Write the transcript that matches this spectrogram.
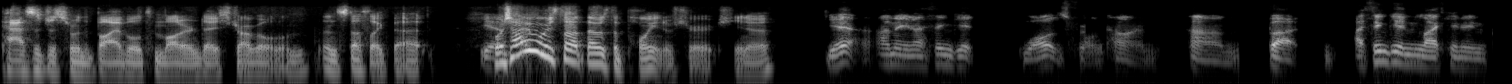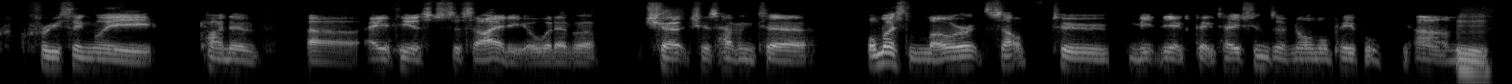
passages from the Bible to modern day struggle and, and stuff like that. Yeah. Which I always thought that was the point of church, you know. Yeah, I mean, I think it was for a long time. Um, but I think in like an increasingly kind of uh, atheist society or whatever, church is having to almost lower itself to meet the expectations of normal people. Um, Mm.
